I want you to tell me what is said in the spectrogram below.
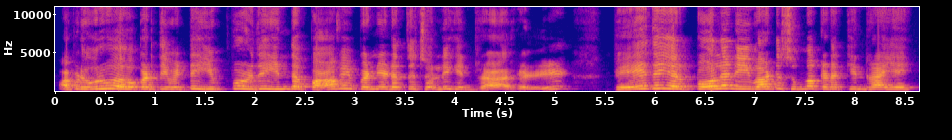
அப்படி உருவகப்படுத்தி விட்டு இப்பொழுது இந்த பாவை பெண்ணிடத்து சொல்லுகின்றார்கள் பேதையர் போல நீ வாட்டு சும்மா கிடக்கின்றாயே.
